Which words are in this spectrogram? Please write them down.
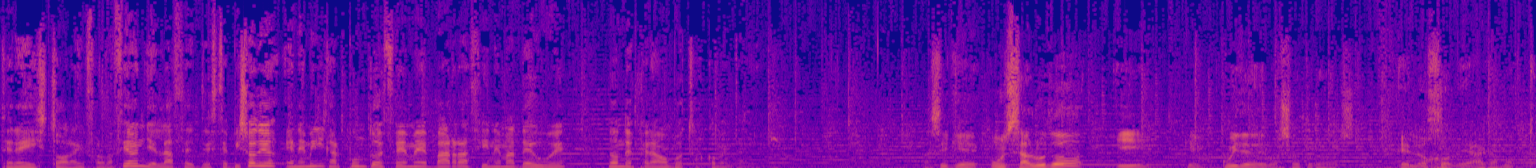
Tenéis toda la información y enlaces de este episodio en emilcar.fm barra cinematv, donde esperamos vuestros comentarios. Así que un saludo y que cuide de vosotros el ojo de Agamotto.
